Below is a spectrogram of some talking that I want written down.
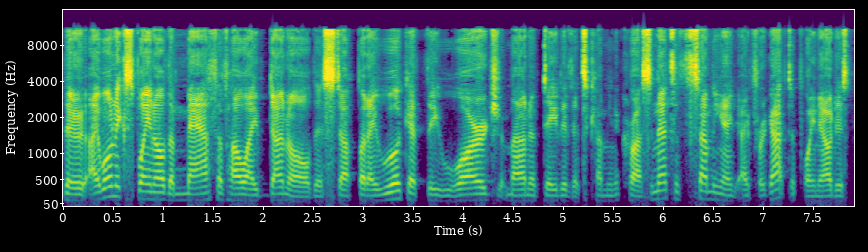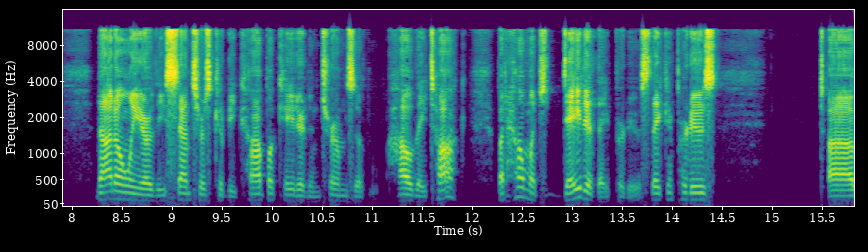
there, I won't explain all the math of how I've done all this stuff, but I look at the large amount of data that's coming across. And that's something I, I forgot to point out is not only are these sensors could be complicated in terms of how they talk, but how much data they produce. They can produce uh,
